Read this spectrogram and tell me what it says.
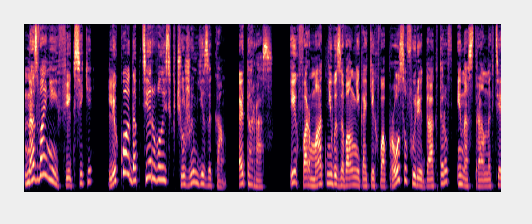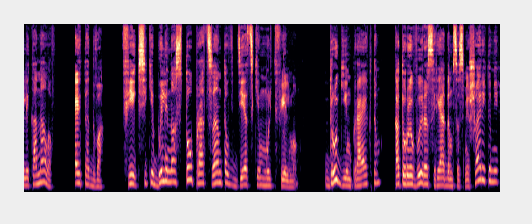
Название «фиксики» легко адаптировалось к чужим языкам. Это раз. Их формат не вызывал никаких вопросов у редакторов иностранных телеканалов. Это два. «Фиксики» были на 100% детским мультфильмом. Другим проектом, который вырос рядом со смешариками,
